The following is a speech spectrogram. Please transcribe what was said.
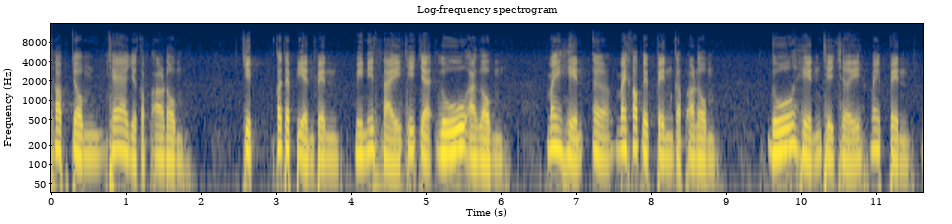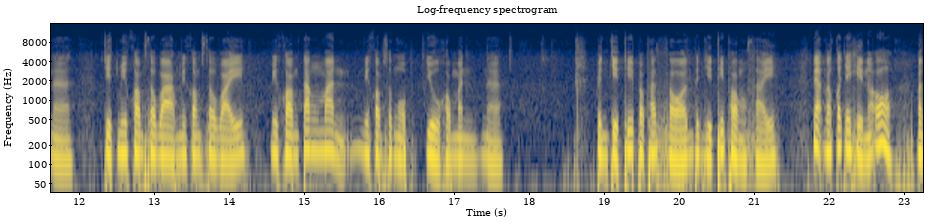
ชอบจมแช่อยู่กับอารมณ์ จิตก็จะเปลี่ยนเป็นมีนิสัยที่จะรู้อารมณ์ ไม่เห็นเออไม่เข้าไปเป็นกับอารมณ์ รู้เห็นเฉยๆไม่เป็นนะจิตมีความสว่าง มีความสวัยมีความตั้งมั่น มีความสงบอยู่ของมันนะเป็นจิตที่ประพัดสอนเป็นจิตที่ผ่องใสเนี่ยมันก็จะเห็นว่าอ๋อมัน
